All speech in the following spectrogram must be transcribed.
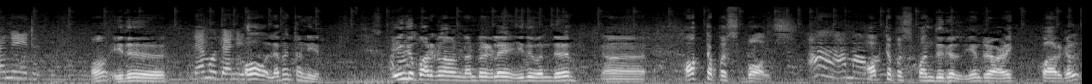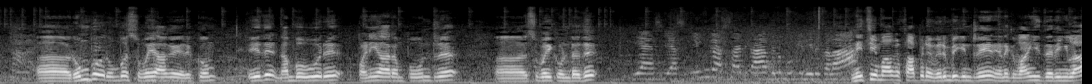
Danid, ஓ இது Lemo Danid. ஓ லெமன் தண்ணீர். இங்கு பார்க்கலாம் நண்பர்களே இது வந்து ஆக்டபஸ் பால்ஸ் ஆக்டபஸ் பந்துகள் என்று அழைப்பார்கள். ரொம்ப ரொம்ப சுவையாக இருக்கும். இது நம்ம ஊரு பணியாரம் போன்ற சுவை கொண்டது. நிச்சயமாக சாப்பிட விரும்புகின்றேன். எனக்கு வாங்கி தரீங்களா?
